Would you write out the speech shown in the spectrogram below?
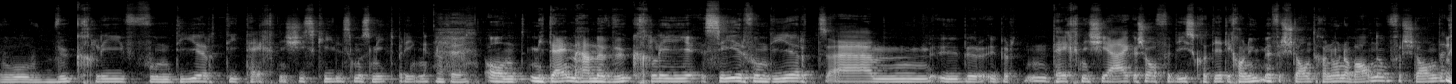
der wirklich fundierte technische Skills muss mitbringen muss. Okay. Und mit dem haben wir wirklich sehr fundiert ähm, über, über technische Eigenschaften diskutiert. Ich habe nichts mehr verstanden, ich habe nur einen Bahnhof verstanden.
